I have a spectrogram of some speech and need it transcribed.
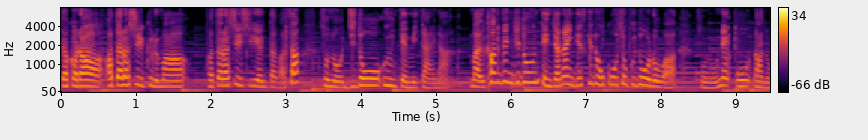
だから新しい車新しいシエンタがさその自動運転みたいなまあ完全自動運転じゃないんですけど高速道路はそのねおあの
